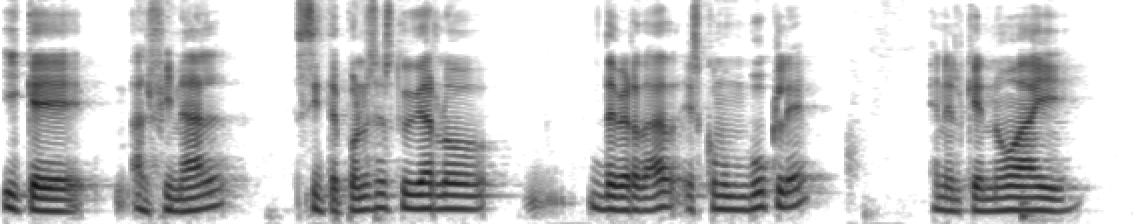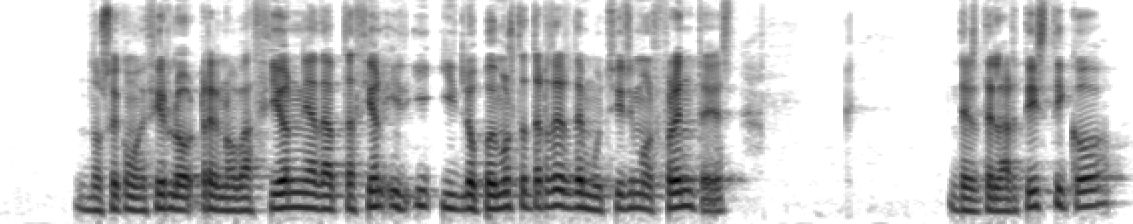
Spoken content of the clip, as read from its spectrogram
y que al final, si te pones a estudiarlo de verdad, es como un bucle en el que no hay, no sé cómo decirlo, renovación ni adaptación y, lo podemos tratar desde muchísimos frentes. Desde el artístico,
